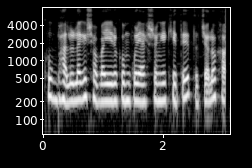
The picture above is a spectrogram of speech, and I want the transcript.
খুব ভালো লাগে সবাই এরকম করে একসঙ্গে খেতে। তো চলো খাওয়া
